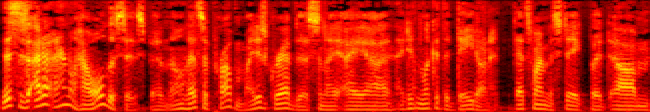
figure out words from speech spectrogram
This is I don't I don't know how old this is, but Though that's a problem. I just grabbed this and I I, uh, I didn't look at the date on it. That's my mistake. But um,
